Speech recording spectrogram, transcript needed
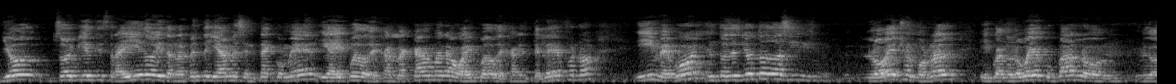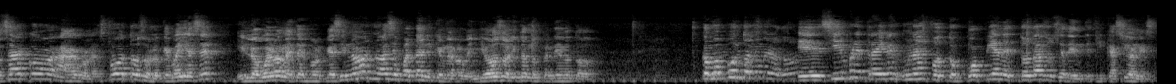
yo soy bien distraído y de repente ya me senté a comer y ahí puedo dejar la cámara o ahí puedo dejar el teléfono y me voy. Entonces yo todo así lo echo en morral y cuando lo voy a ocupar lo, saco, hago las fotos o lo que vaya a hacer y lo vuelvo a meter porque si no, no hace falta ni que me roben. Yo solito ando perdiendo todo. Como punto número dos, eh, siempre traigan una fotocopia de todas sus identificaciones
